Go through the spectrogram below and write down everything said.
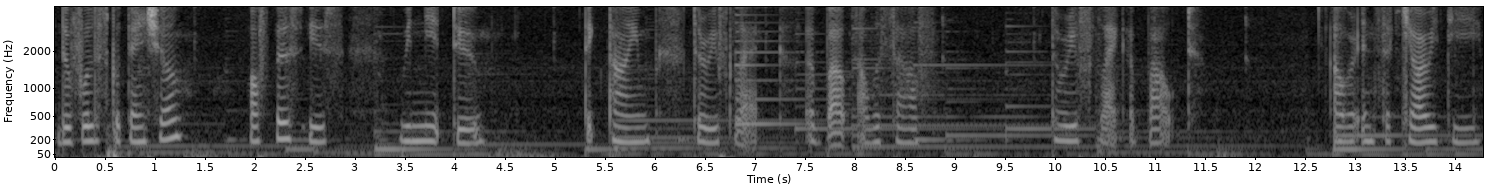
the fullest potential of us is we need to take time to reflect about ourselves to reflect about our insecurity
